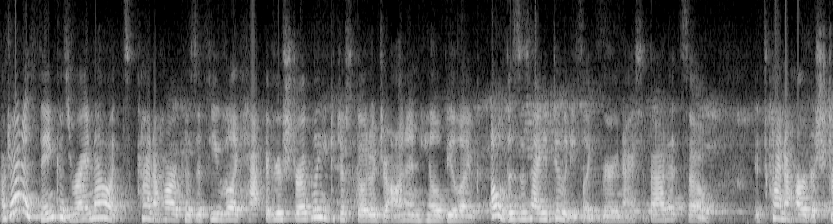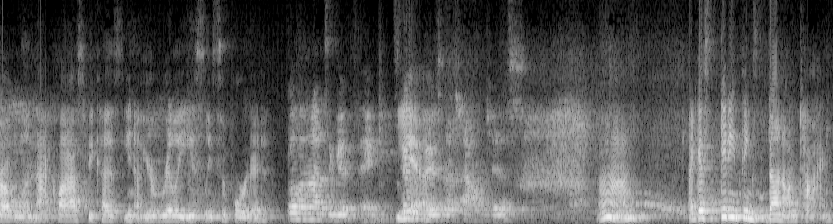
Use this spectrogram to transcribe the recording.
I'm trying to think because right now it's kind of hard because if you like ha- if you're struggling, you can just go to John and he'll be like, "Oh, this is how you do it." He's like very nice about it, so it's kind of hard to struggle in that class because you know you're really easily supported. Well, then that's a good thing. It's Yeah. There's no challenges. I. I guess getting things done on time.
